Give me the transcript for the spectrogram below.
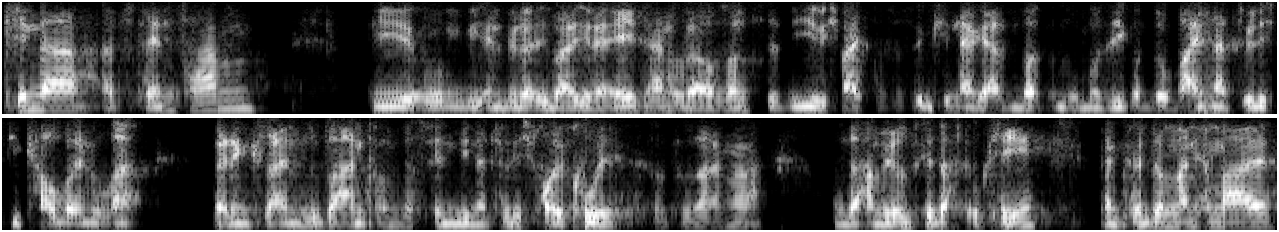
Kinder als Fans haben, die irgendwie entweder über ihre Eltern oder auch sonst wie, ich weiß, dass es im Kindergarten läuft unsere Musik und so, weil natürlich die Cowboy-Nummer bei den Kleinen super ankommt. Das finden die natürlich voll cool, sozusagen. Ne? Und da haben wir uns gedacht, okay, dann könnte man ja mal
